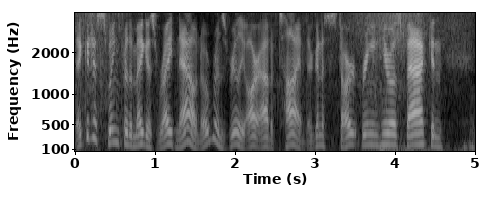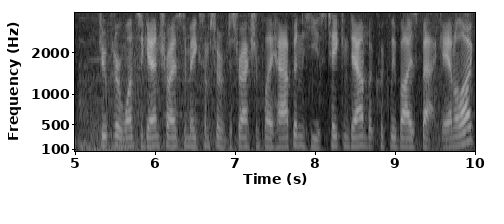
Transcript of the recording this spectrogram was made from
They could just swing for the Megas right now. No runes really are out of time. They're going to start bringing heroes back, and Jupiter once again tries to make some sort of distraction play happen. He's taken down, but quickly buys back. Analog,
